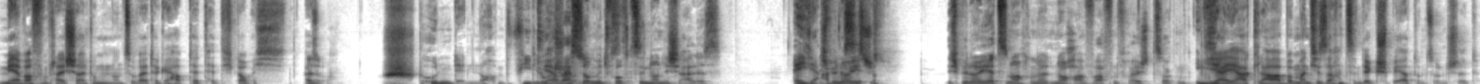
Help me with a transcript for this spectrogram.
mehr Waffenfreischaltungen und so weiter gehabt hätte, hätte ich, glaube ich, also Stunden noch viel Du mehr. hast doch Stunden mit investiert. 15 noch nicht alles. Ey, ja, Ich bin, das doch jetzt, ich bin doch jetzt noch, noch auf waffenfrei zocken. Ja, ja, klar, aber manche Sachen sind ja gesperrt und so ein Shit.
